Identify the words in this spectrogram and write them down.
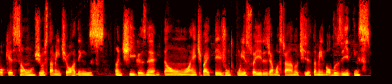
porque são justamente ordens antigas, né? Então a gente vai ter junto com isso aí, eles já mostraram no teaser também novos itens.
